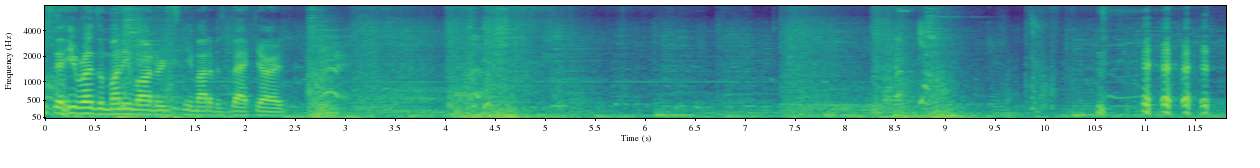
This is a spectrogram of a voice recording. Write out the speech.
He said he runs a money laundering scheme out of his backyard.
